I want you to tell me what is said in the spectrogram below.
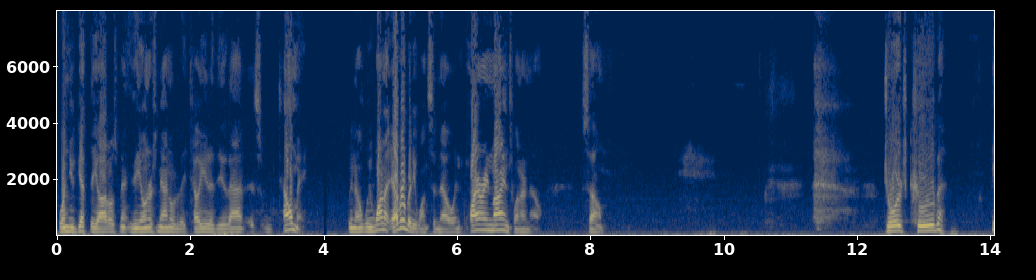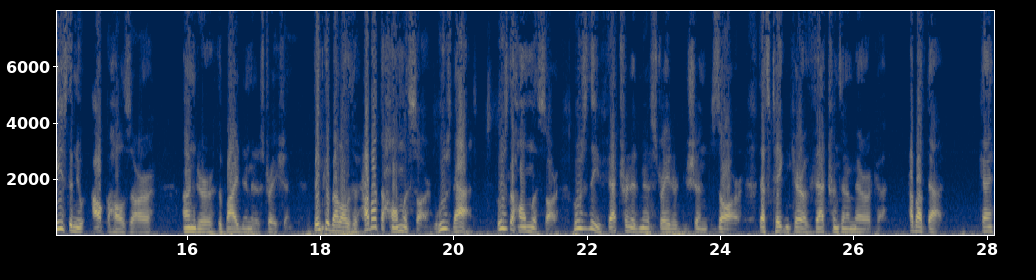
when you get the autos the owner's manual? Do they tell you to do that? It's, tell me. You know, we want to. Everybody wants to know. Inquiring minds want to know. So, George Koob, he's the new alcohol czar under the Biden administration. Think about all this. How about the homeless czar? Who's that? Who's the homeless czar? Who's the veteran administration czar that's taking care of veterans in America? How about that? Okay,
